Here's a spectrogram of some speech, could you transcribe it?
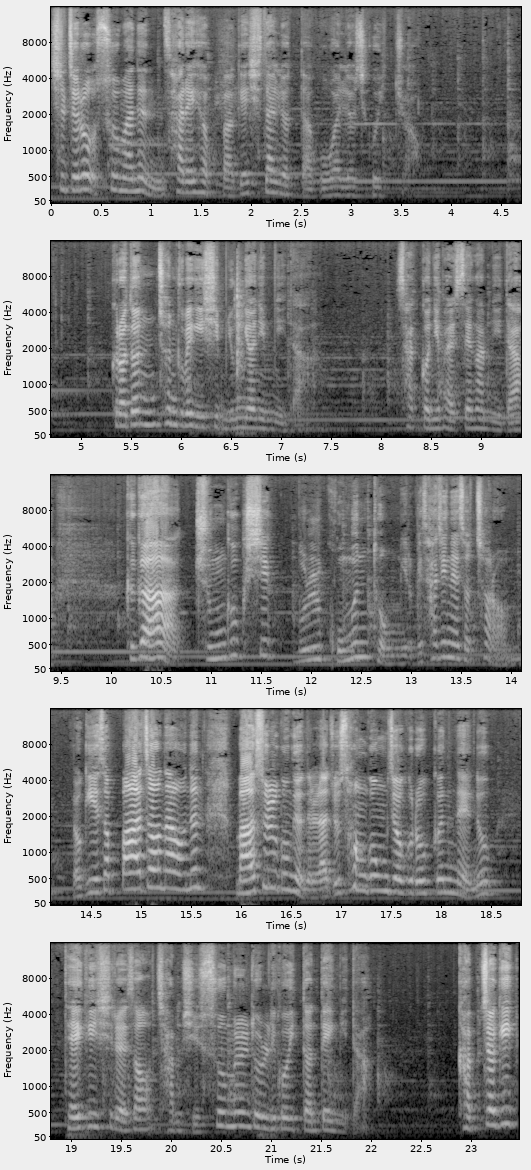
실제로 수많은 살해 협박에 시달렸다고 알려지고 있죠. 그러던 1926년입니다. 사건이 발생합니다. 그가 중국식 물 고문통 이렇게 사진에서처럼 여기에서 빠져나오는 마술 공연을 아주 성공적으로 끝낸 후 대기실에서 잠시 숨을 돌리고 있던 때입니다. 갑자기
